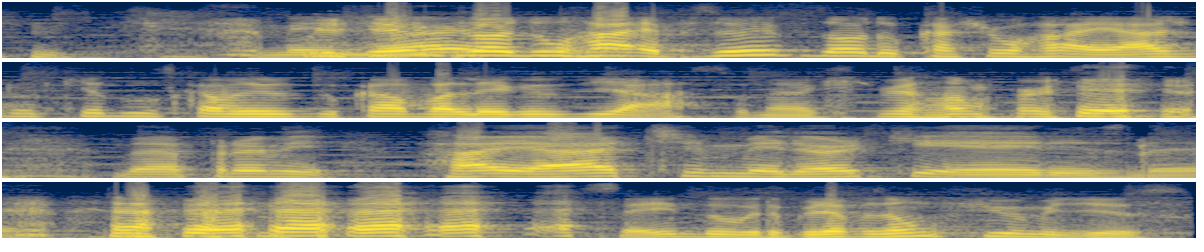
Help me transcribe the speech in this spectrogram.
Melhor... Prefiro o episódio do, prefiro o episódio do Cachorro Hayashi do que dos Cavaleiros, do Cavaleiros de Aço, né? Que, pelo amor de Deus. Não, é pra mim, Hayate melhor que Eres, né? Sem dúvida, podia fazer um filme disso.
